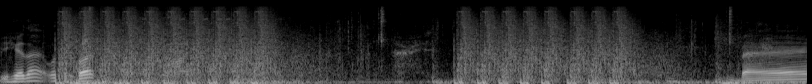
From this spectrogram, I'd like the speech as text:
You hear that? What the fuck? Bang.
